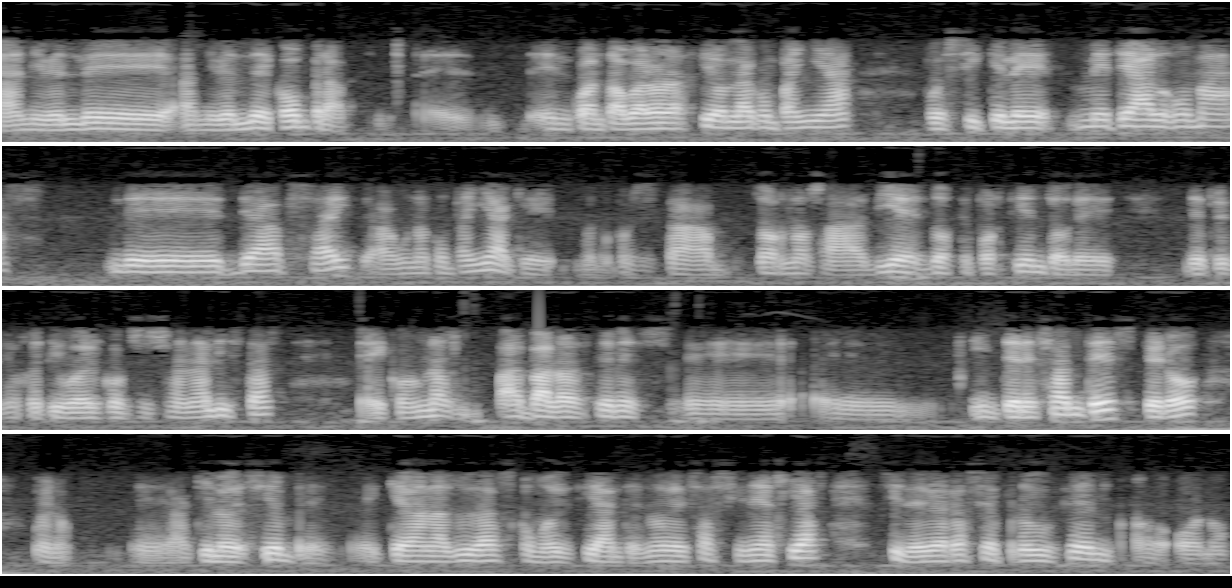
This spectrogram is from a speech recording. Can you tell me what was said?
a nivel de a nivel de compra en cuanto a valoración la compañía pues sí que le mete algo más de, de upside a una compañía que bueno pues está en torno a 10-12% de, de precio objetivo del consenso de analistas eh, con unas valoraciones eh, eh, interesantes pero bueno aquí lo de siempre quedan las dudas como decía antes no de esas sinergias si de verdad se producen o, no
